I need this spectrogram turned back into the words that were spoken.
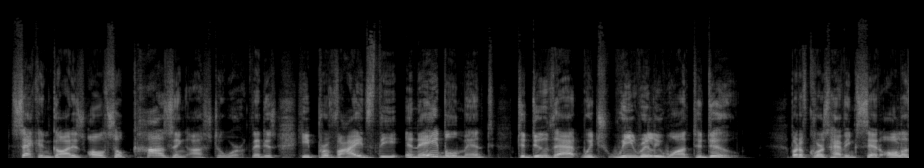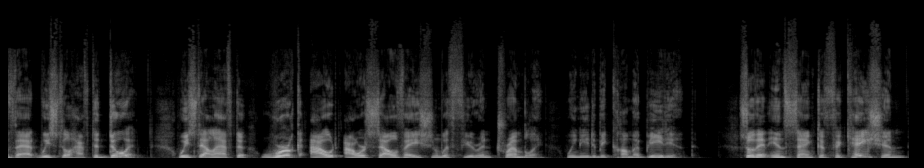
Second, God is also causing us to work. That is, He provides the enablement to do that which we really want to do. But of course, having said all of that, we still have to do it. We still have to work out our salvation with fear and trembling. We need to become obedient. So that in sanctification,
